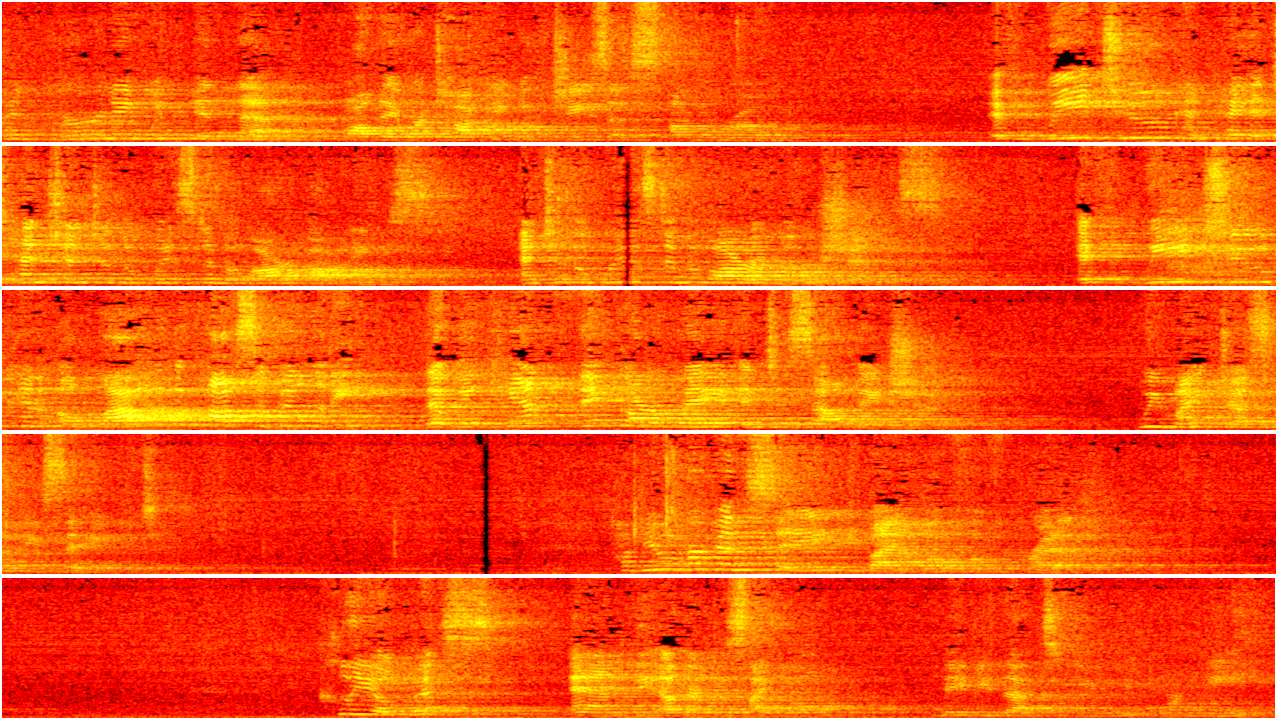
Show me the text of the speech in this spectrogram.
been burning within them while they were talking with Jesus on the road. If we too can pay attention to the wisdom of our bodies and to the wisdom of our emotions, if we too can allow the possibility that we can't think our way into salvation, we might just be saved. Have you ever been saved by a loaf of bread? Cleopas and the other disciples Maybe that's you or me.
